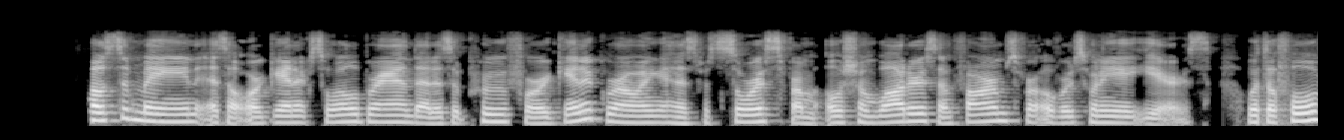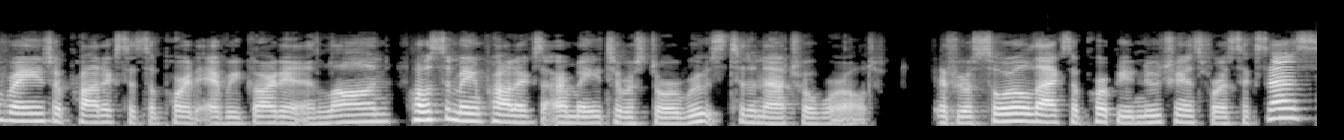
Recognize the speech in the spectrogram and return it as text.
Coast of Maine is an organic soil brand that is approved for organic growing and has been sourced from ocean waters and farms for over 28 years. With a full range of products to support every garden and lawn, Maine products are made to restore roots to the natural world. If your soil lacks appropriate nutrients for success,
